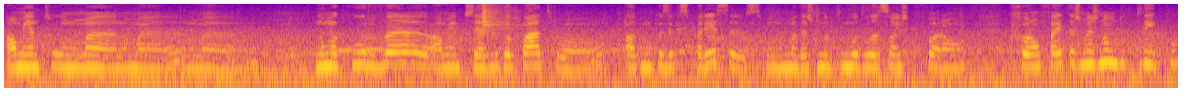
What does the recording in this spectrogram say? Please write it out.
Aumento numa, numa, numa, numa curva, aumento 0,4 ou alguma coisa que se pareça, segundo uma das modulações que foram, que foram feitas, mas não duplico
